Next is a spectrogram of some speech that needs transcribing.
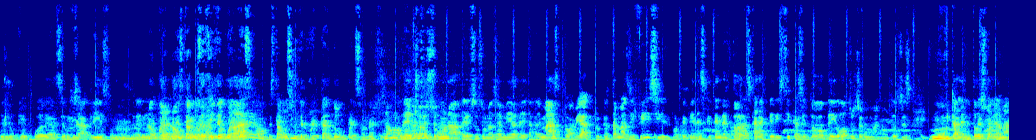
de lo que puede hacer una actriz. Una. No, bueno, estamos a fin de cuentas, estamos interpretando un personaje. No, de hecho es una, eso se me hace a mí, de- además todavía creo que está más difícil, porque tienes que tener todas las características y todo de otro ser humano, entonces muy talentoso además,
